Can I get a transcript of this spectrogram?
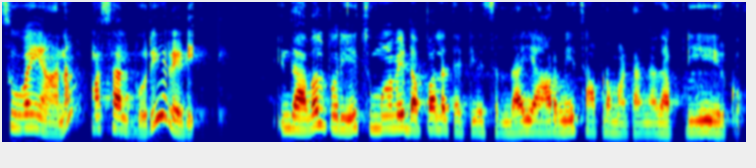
சுவையான மசால் பூரி ரெடி. இந்த அவல் பொரியை சும்மாவே டப்பாவில் தட்டி வச்சுருந்தா யாருமே சாப்பிட மாட்டாங்க. அது அப்படியே இருக்கும்.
